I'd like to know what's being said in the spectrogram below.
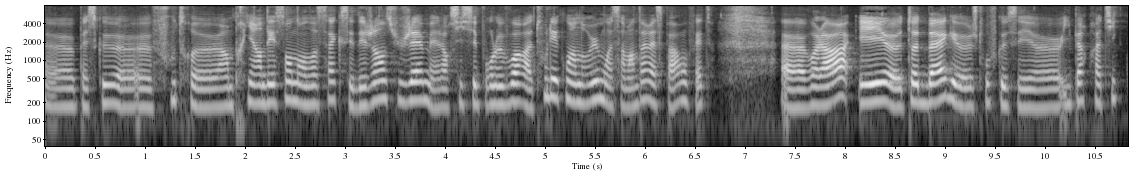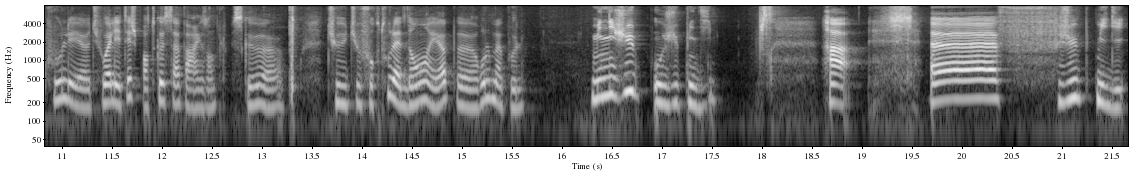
euh, parce que euh, foutre un prix indécent dans un sac, c'est déjà un sujet. Mais alors, si c'est pour le voir à tous les coins de rue, moi, ça m'intéresse pas, en fait. Euh, voilà. Et euh, tote bag, je trouve que c'est euh, hyper pratique, cool. Et euh, tu vois, l'été, je porte que ça, par exemple. Parce que euh, tu, tu fourres tout là-dedans et hop, roule ma poule. Mini jupe ou jupe midi? Ah. Euh, jupe midi.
